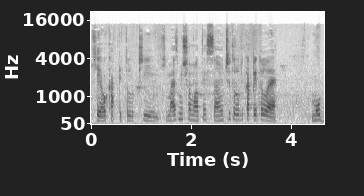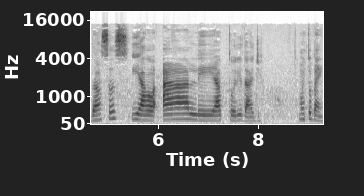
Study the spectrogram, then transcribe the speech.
que é o capítulo que, que mais me chamou a atenção. O título do capítulo é mudanças e a aleatoriedade. Muito bem.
